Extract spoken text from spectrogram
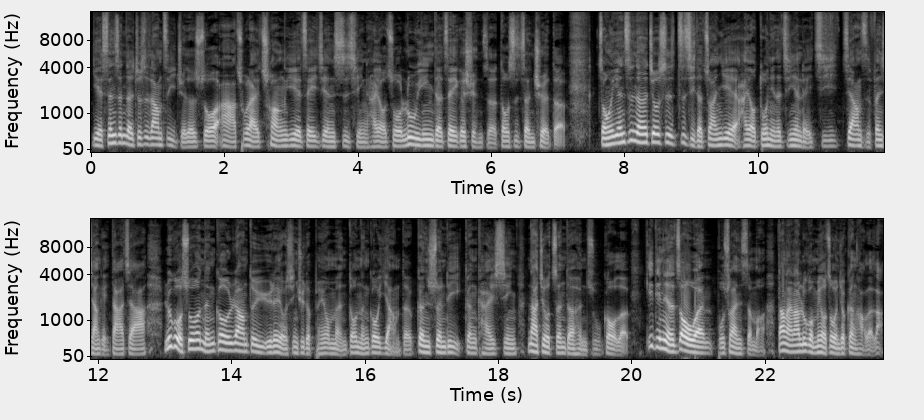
也深深的就是让自己觉得说啊，出来创业这一件事情，还有做录音的这一个选择都是正确的。总而言之呢，就是自己的专业还有多年的经验累积，这样子分享给大家。如果说能够让对于鱼类有兴趣的朋朋友们都能够养得更顺利、更开心，那就真的很足够了。一点点的皱纹不算什么，当然啦，如果没有皱纹就更好了啦。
